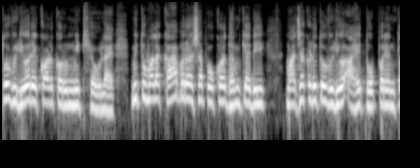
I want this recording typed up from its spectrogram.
तो व्हिडिओ रेकॉर्ड करून मी ठेवला आहे मी तुम्हाला का बरं अशा पोकळ धमक्या देईल. माझ्याकडे तो व्हिडिओ आहे तोपर्यंत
